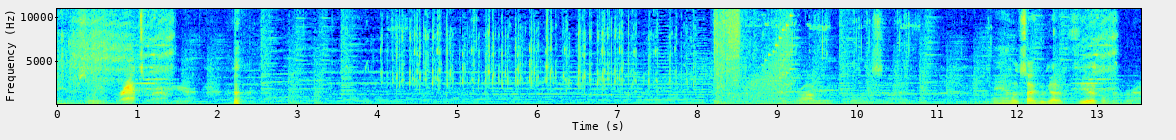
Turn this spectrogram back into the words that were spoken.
Man, there's so many rats around looks like we got a vehicle we're gonna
